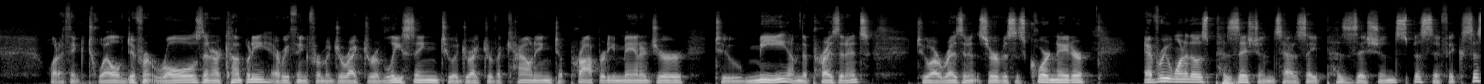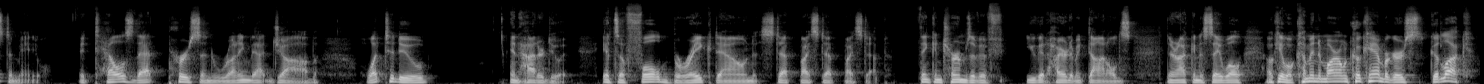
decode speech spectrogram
what I think 12 different roles in our company, everything from a director of leasing to a director of accounting to property manager to me, I'm the president, to our resident services coordinator. Every one of those positions has a position specific system manual. It tells that person running that job what to do and how to do it. It's a full breakdown, step by step by step. Think in terms of if you get hired at McDonald's, they're not going to say, well, okay, well, come in tomorrow and cook hamburgers. Good luck.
